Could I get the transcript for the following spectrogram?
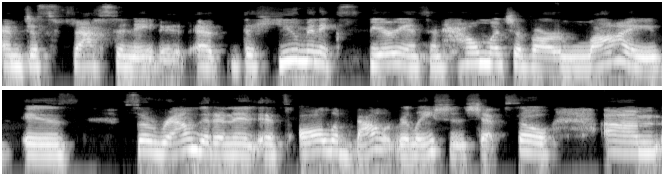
am just fascinated at the human experience and how much of our life is surrounded and it, it's all about relationships. So, um,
